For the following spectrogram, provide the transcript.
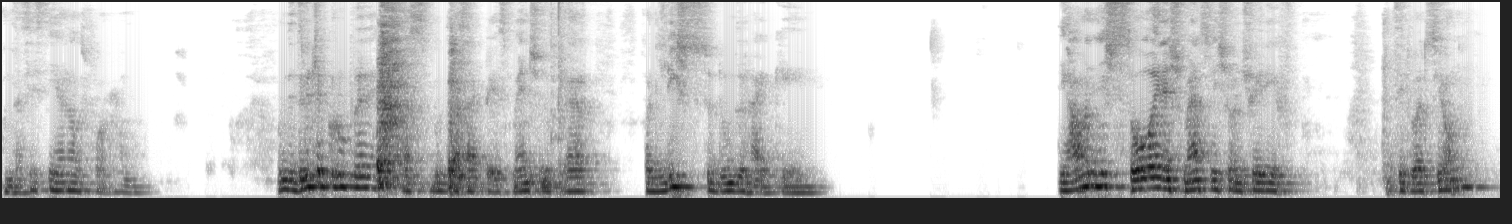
Und das ist die Herausforderung. Und die dritte Gruppe, was Buddha sagte, ist Menschen, von Licht zu Dunkelheit gehen. Die haben nicht so eine schmerzliche und schwierige Situation.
